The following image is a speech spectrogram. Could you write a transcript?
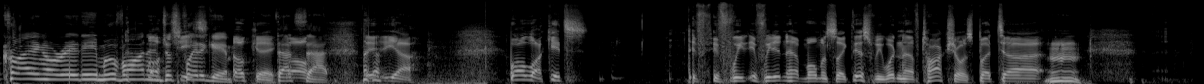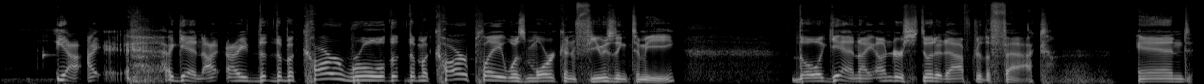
crying already, move on, and oh, just geez. play the game. Okay, that's well, that. yeah. Well, look, it's if if we if we didn't have moments like this, we wouldn't have talk shows. But mm yeah, I again, I, I the, the Makar rule, the, the Makar play was more confusing to me. Though again, I understood it after the fact, and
